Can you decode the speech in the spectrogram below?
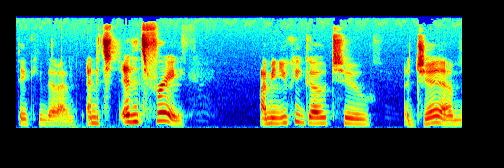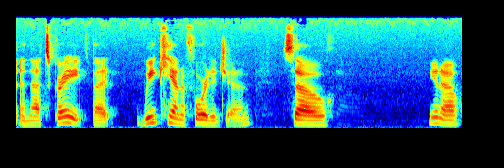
thinking that I'm, and it's, and it's free. I mean, you can go to a gym and that's great, but we can't afford a gym. So, you know,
